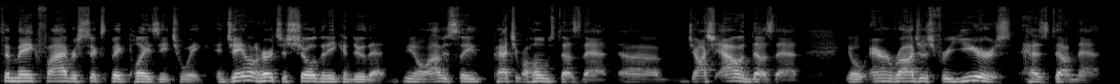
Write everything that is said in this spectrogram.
to make five or six big plays each week? And Jalen Hurts has showed that he can do that. You know, obviously Patrick Mahomes does that. Uh, Josh Allen does that. You know, Aaron Rodgers for years has done that.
